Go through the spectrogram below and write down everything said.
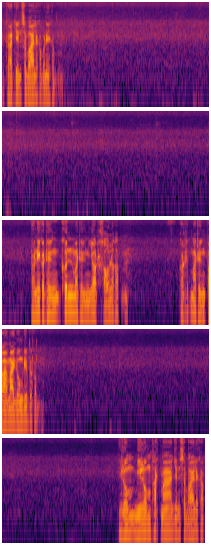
อากาศเย็นสบายเลยครับวันนี้ครับตอนนี้ก็ถึงขึ้นมาถึงยอดเขาแล้วครับ ก็มาถึงป่าไม้ดงดิบแล้วครับ มีลมมีลมพัดมาเย็นสบายเลยครับ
